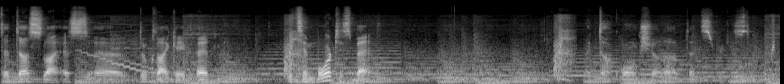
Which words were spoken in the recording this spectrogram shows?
That does like uh, look like a Batman. It's a Mortis bat. My dog won't shut up. That's really stupid.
